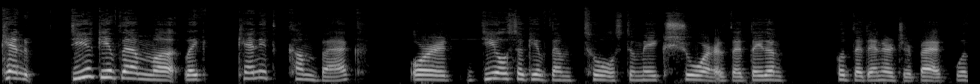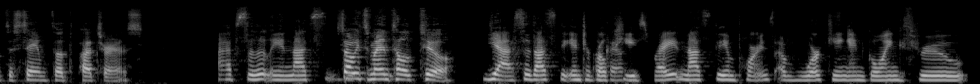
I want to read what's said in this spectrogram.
Can do you give them uh, like can it come back, or do you also give them tools to make sure that they don't put that energy back with the same thought patterns? absolutely and that's So it's mental too. Yeah, so that's the integral Okay. piece, right? And that's the importance of working and going through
